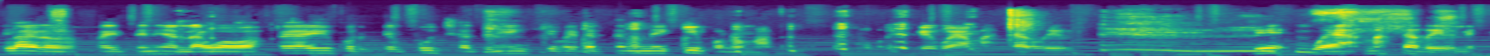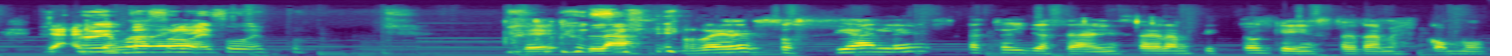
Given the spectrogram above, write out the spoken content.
claro, ahí tenían la guagua fea ahí porque pucha, tenían que meterte en un equipo nomás. Uy, qué wea más terrible. Qué wea más terrible. Ya, el tema de, eso después. de las redes sociales, ¿cachai? Ya sea Instagram, TikTok, que Instagram es como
